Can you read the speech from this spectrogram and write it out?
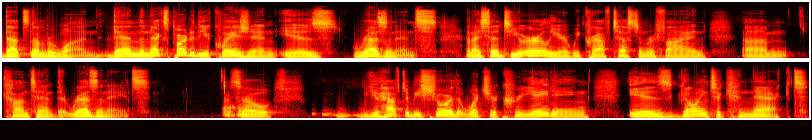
that's number one. Then the next part of the equation is resonance. And I said to you earlier, we craft, test, and refine um, content that resonates. Uh-huh. So you have to be sure that what you're creating is going to connect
